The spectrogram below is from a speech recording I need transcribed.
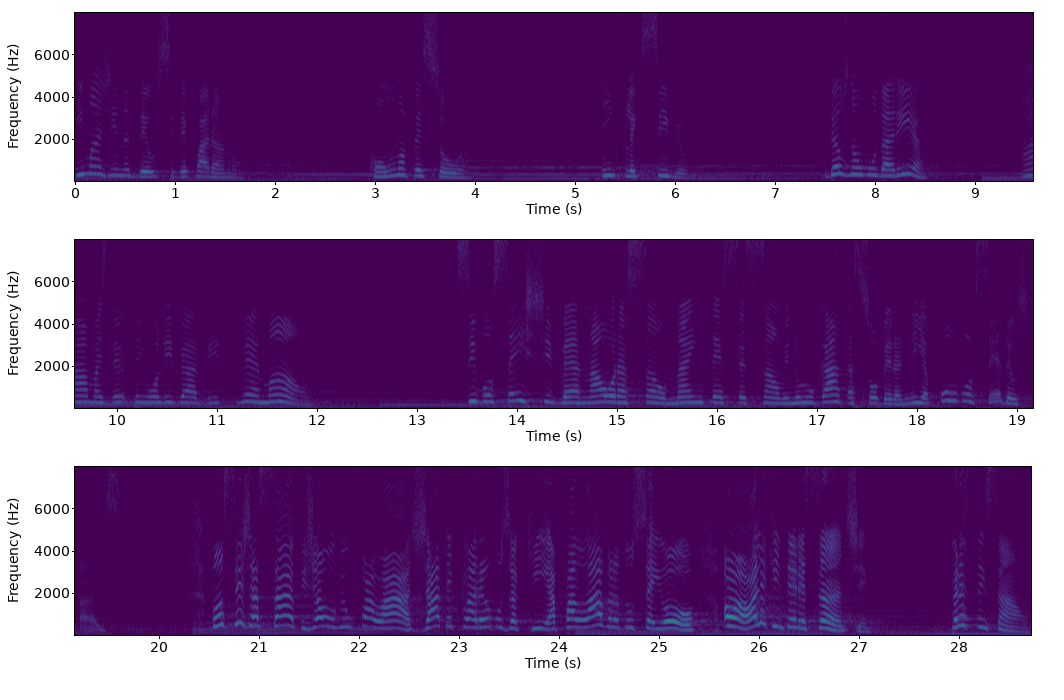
Imagina Deus se deparando com uma pessoa inflexível. Deus não mudaria? Ah, mas Deus tem o livre-arbítrio. Meu irmão, se você estiver na oração, na intercessão e no lugar da soberania, por você Deus faz. Você já sabe, já ouviu falar, já declaramos aqui a palavra do Senhor. Oh, olha que interessante. Presta atenção.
